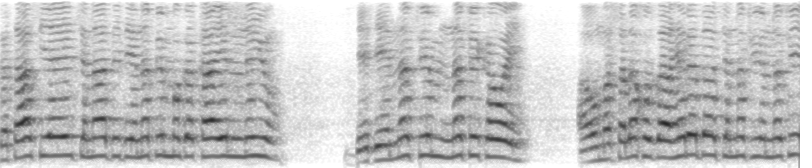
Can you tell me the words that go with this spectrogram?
که تاسو یې چې نه د دې نفي موږ قائل نه یو د دې نفي نفي کوي او مسله خو ظاهره ده چې نفي نفي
